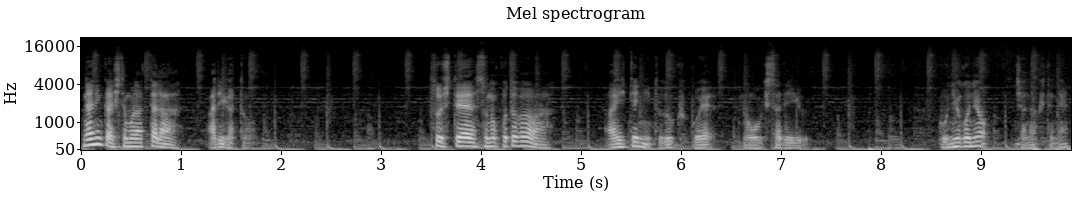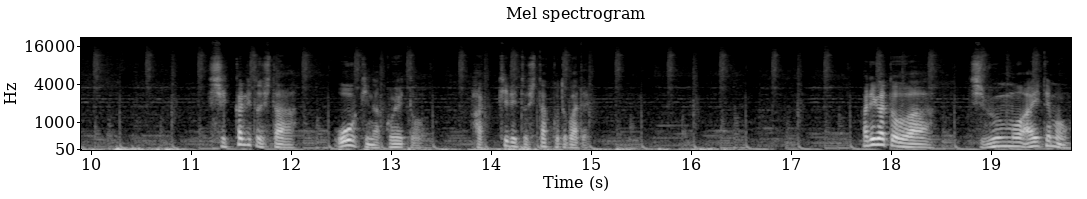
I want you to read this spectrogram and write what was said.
何かしてもらったらありがとう。そしてその言葉は相手に届く声の大きさで言う。ゴニョゴニョじゃなくてね。しっかりとした大きな声とはっきりとした言葉で。ありがとうは自分も相手も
